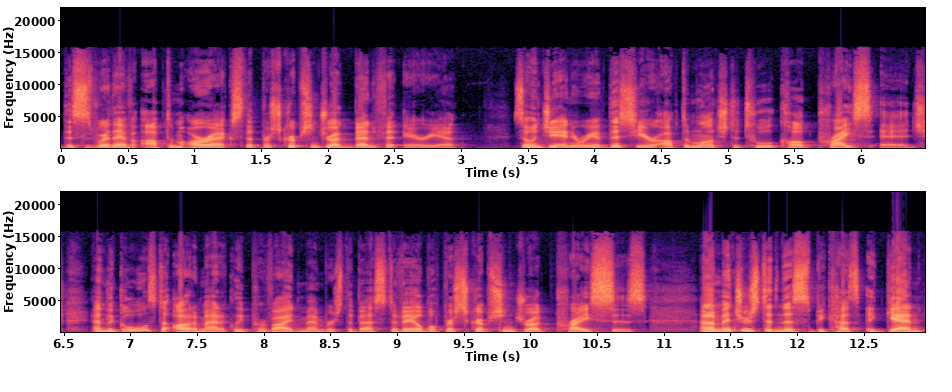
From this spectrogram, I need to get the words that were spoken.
This is where they have Optum Rx, the prescription drug benefit area. So in January of this year, Optum launched a tool called Price Edge, and the goal is to automatically provide members the best available prescription drug prices. And I'm interested in this because, again,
